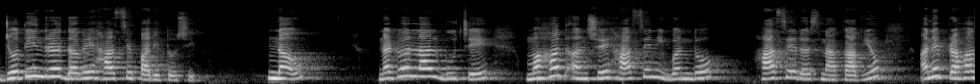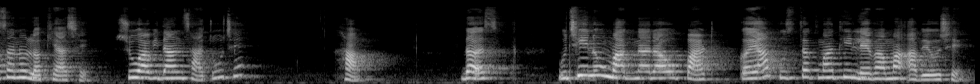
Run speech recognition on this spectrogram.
જ્યોતિન્દ્ર દવે હાસ્ય પારિતોષિક. નવ. નટવરલાલ બુચે મહદ અંશે હાસ્ય નિબંધો, હાસ્ય રસના કાવ્યો અને પ્રહસનો લખ્યા છે. શું આ વિધાન સાચું છે? હા. દસ. ઉછીનું માગનારાઓ પાઠ કયા પુસ્તકમાંથી લેવામાં આવ્યો છે?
